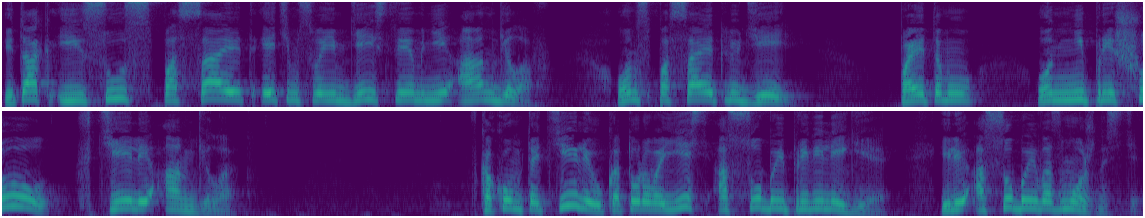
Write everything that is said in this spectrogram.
Итак, Иисус спасает этим своим действием не ангелов, Он спасает людей. Поэтому он не пришел в теле ангела, в каком-то теле, у которого есть особые привилегии или особые возможности.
